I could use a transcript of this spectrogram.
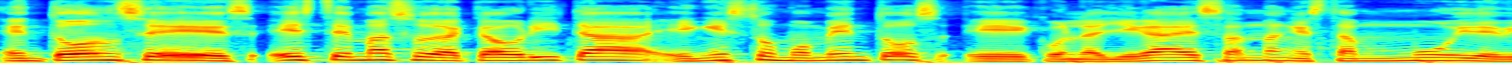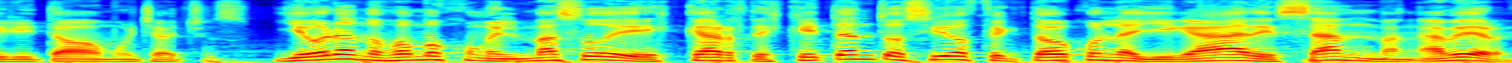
Entonces, este mazo de acá ahorita, en estos momentos, eh, con la llegada de Sandman, está muy debilitado, muchachos. Y ahora nos vamos con el mazo de descartes. ¿Qué tanto ha sido afectado con la llegada de Sandman? A ver,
